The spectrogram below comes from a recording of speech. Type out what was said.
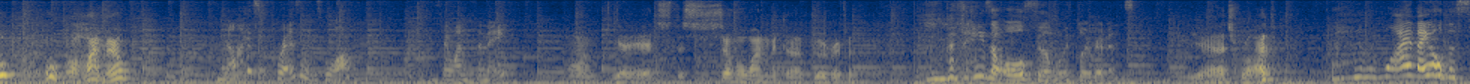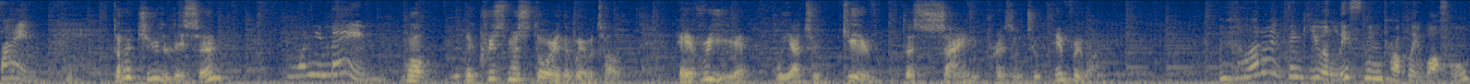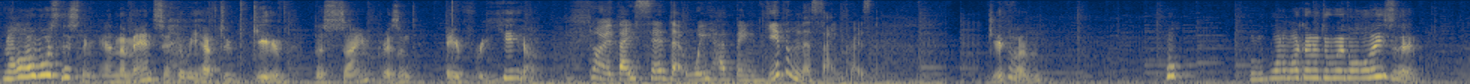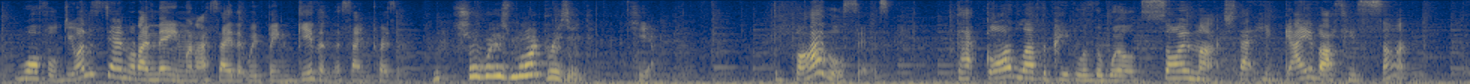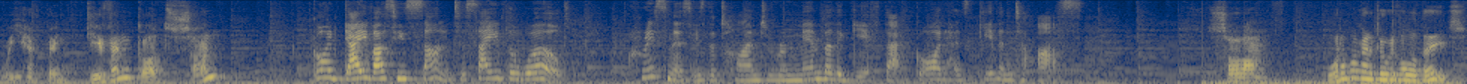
Oh hi, Mel. Nice presents, what? Is there one for me? Um, yeah, it's the silver one with the blue ribbon. But these are all silver with blue ribbons. Yeah, that's right. Why are they all the same? Don't you listen? What do you mean? Well, the Christmas story that we were told. Every year, we are to give the same present to everyone. I don't think you were listening properly, Waffle. No, I was listening, and the man said that we have to give the same present every year. No, they said that we have been given the same present. Given? Well, what am I going to do with all these then? Waffle, do you understand what I mean when I say that we've been given the same present? So where's my present? Here. The Bible says that God loved the people of the world so much that he gave us his son. We have been given God's Son? God gave us his son to save the world. Christmas is the time to remember the gift that God has given to us. So, um, what am I going to do with all of these?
